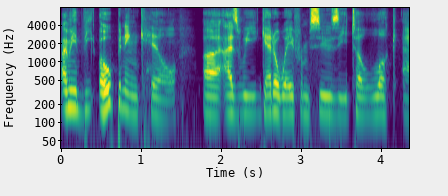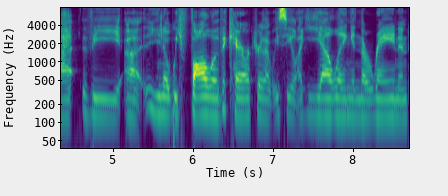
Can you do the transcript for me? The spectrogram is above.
i mean the opening kill uh, as we get away from Susie to look at the, uh, you know, we follow the character that we see like yelling in the rain, and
